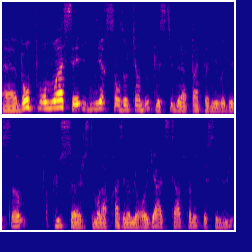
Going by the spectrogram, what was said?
Euh, bon, pour moi, c'est Ignir sans aucun doute le style de la patte au niveau dessin. Plus justement la phrase et même le regard, etc. Tout indique que c'est lui.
